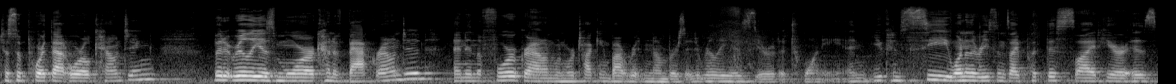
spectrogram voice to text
to support that oral counting, but it really is more kind of backgrounded. And in the foreground, when we're talking about written numbers, it really is 0 to 20. And you can see one of the reasons I put this slide here is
